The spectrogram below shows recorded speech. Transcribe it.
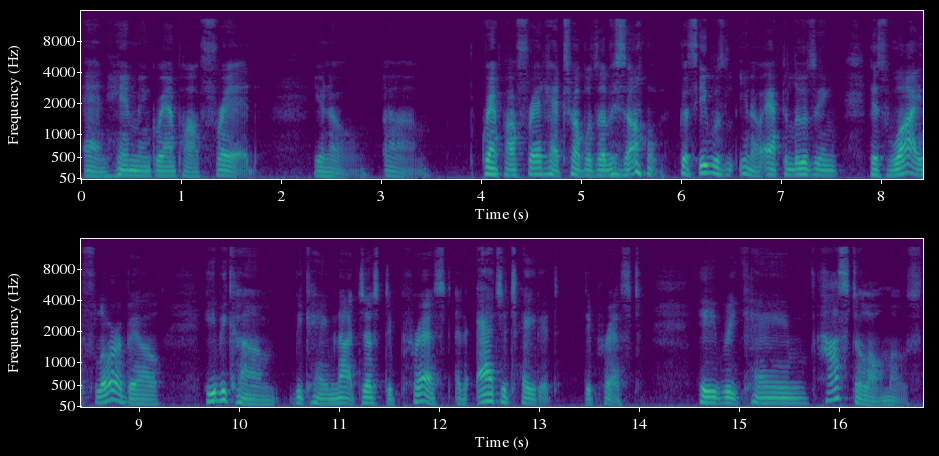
and him and Grandpa Fred. You know, um, Grandpa Fred had troubles of his own because he was, you know, after losing his wife, Florabelle, he become became not just depressed and agitated depressed. He became hostile almost.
